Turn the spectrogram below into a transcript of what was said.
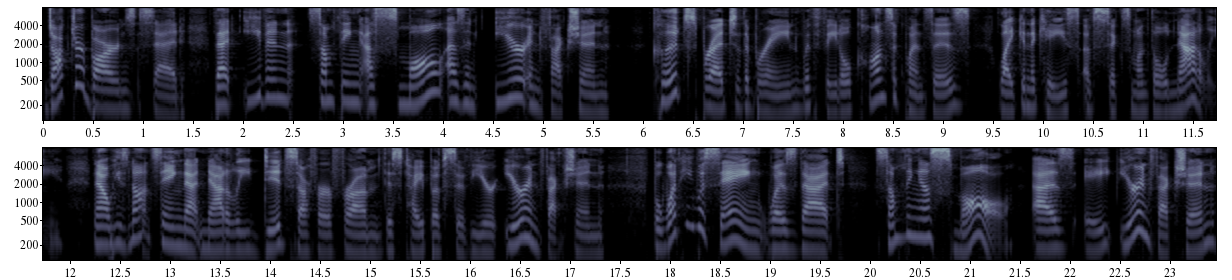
Dr. Barnes said that even something as small as an ear infection could spread to the brain with fatal consequences, like in the case of six month old Natalie. Now, he's not saying that Natalie did suffer from this type of severe ear infection, but what he was saying was that something as small as a ear infection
